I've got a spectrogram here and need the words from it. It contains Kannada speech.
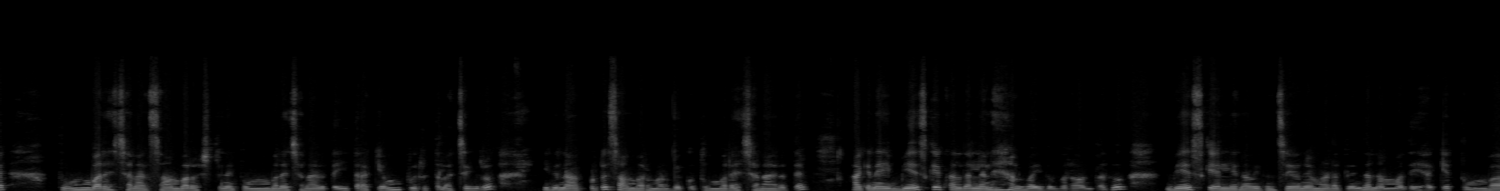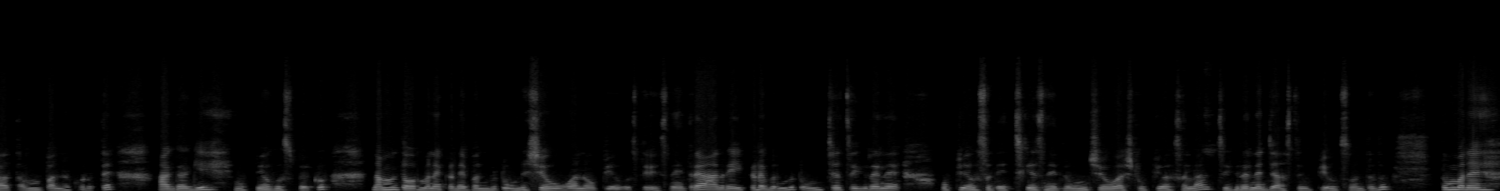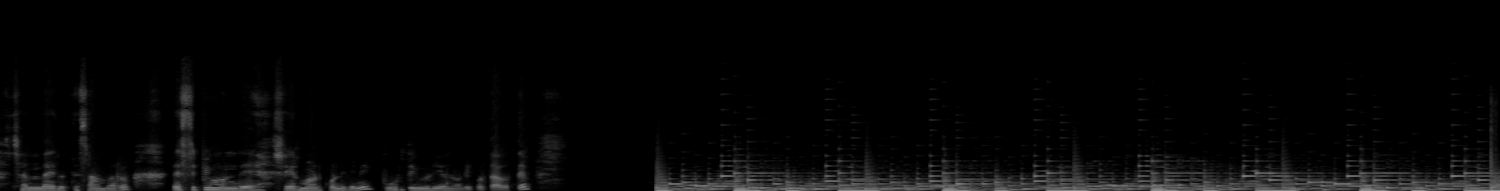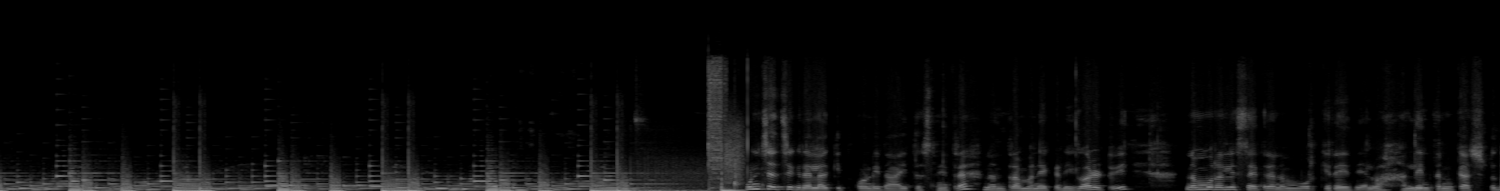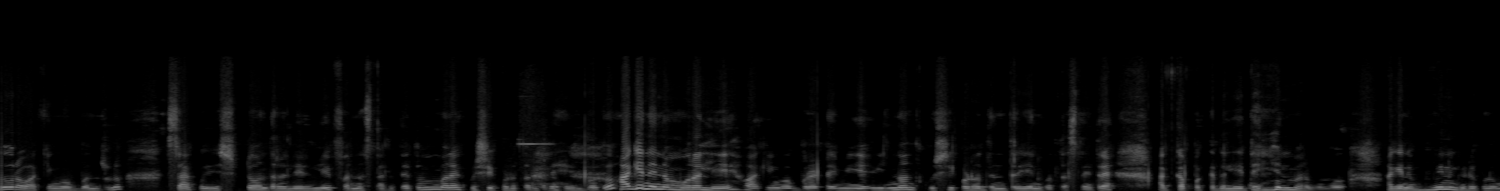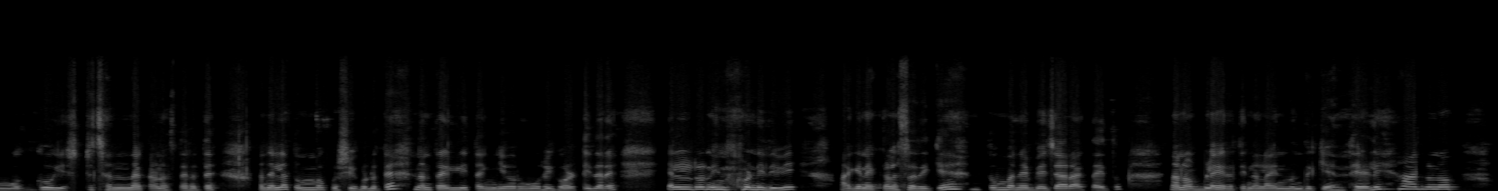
ತುಂಬಾನೇ ಚೆನ್ನಾಗಿ, ಸಾಂಬಾರು ಅಷ್ಟೇನೆ ತುಂಬಾನೇ ಚೆನ್ನಾಗಿರುತ್ತೆ. ಈ ತರ ಕೆಂಪು ಇರುತ್ತಲ್ಲ ಚಿಗುರು ಇದನ್ನ ಹಾಕ್ಬಿಟ್ಟು ಸಾಂಬಾರ್ ಮಾಡ್ಬೇಕು. ತುಂಬಾನೇ ಚೆನ್ನಾಗಿರುತ್ತೆ. ಹಾಗೇನೆ ಈ ಬೇಸಿಗೆ ಕಾಲದಲ್ಲೇನೆ ಅಲ್ವಾ ಇದು ಬರೋ ಅಂಥದ್ದು ಬೇಸಿಗೆಯಲ್ಲಿ ನಾವು ಇದನ್ನ ಸೇವನೆ ಮಾಡೋದ್ರಿಂದ ನಮ್ಮ ದೇಹಕ್ಕೆ ತುಂಬಾ ತಂಪನ್ನು ಕೊಡುತ್ತೆ. ಹಾಗಾಗಿ ಉಪಯೋಗಿಸ್ಬೇಕು. ನಮ್ಮ ತವ್ರ ಮನೆ ಕಡೆ ಬಂದ್ಬಿಟ್ಟು ಹುಣಸೆ ಹೂವನ್ನ ಉಪಯೋಗಿಸ್ತೀವಿ ಸ್ನೇಹಿತರೆ. ಆದ್ರೆ ಈ ಕಡೆ ಬಂದ್ಬಿಟ್ಟು ಹುಣಸೆ, ಚಿಗ್ರೆನೆ ಉಪಯೋಗಿಸೋದು. ಹೆಚ್ಚಿಗೆ ಸ್ನೇಹಿತರೆ, ಹುಣಸೆ ಹೂವು ಅಷ್ಟು ಉಪಯೋಗಿಸಲ್ಲ. ಚಿಗ್ರೆನೆ ಜಾಸ್ತಿ ಉಪಯೋಗಿಸುವಂಥದ್ದು. ತುಂಬಾನೇ ಚಂದ ಇರುತ್ತೆ ಸಾಂಬಾರು. ರೆಸಿಪಿ ಮುಂದೆ ಶೇರ್ ಮಾಡ್ಕೊಂಡಿದ್ದೀನಿ. ಪೂರ್ತಿ ವಿಡಿಯೋ ನೋಡಿ ಗೊತ್ತಾಗುತ್ತೆ. ಹುಣಸೆ ಚಿಗುರೆಲ್ಲ ಕಿತ್ಕೊಂಡಿದ್ದಾಯ್ತು ಸ್ನೇಹಿತರೆ. ನಂತರ ಮನೆ ಕಡೆಗೆ ಹೊರಟ್ವಿ. ನಮ್ಮೂರಲ್ಲಿ ಸ್ನೇಹಿತರೆ, ನಮ್ಮೂರ್ ಕೆರೆ ಇದೆ ಅಲ್ವಾ? ಅಲ್ಲಿನ ತನಕ ಅಷ್ಟು ದೂರ ವಾಕಿಂಗ್ ಹೋಗಿ ಬಂದ್ರು ಸಾಕು, ಎಷ್ಟು ಒಂಥರ ರಿಲೀಫ್ ಅನ್ನಿಸ್ತಾ ಇರುತ್ತೆ. ತುಂಬಾನೇ ಖುಷಿ ಕೊಡುತ್ತೆ ಅಂತಾನೆ ಹೇಳ್ಬೋದು. ಹಾಗೇನೆ ನಮ್ಮೂರಲ್ಲಿ ವಾಕಿಂಗ್ ಹೋಗಿ ಬರೋ ಟೈಮಿಗೆ ಇನ್ನೊಂದು ಖುಷಿ ಕೊಡೋದಂತ ಏನ್ ಗೊತ್ತಾ ಸ್ನೇಹಿತರೆ? ಅಕ್ಕಪಕ್ಕದಲ್ಲಿ ತೆಂಗಿನ ಮರಗಳು, ಹಾಗೇನೆ ಹೂವಿನ ಗಿಡಗಳು, ಮೊಗ್ಗು ಎಷ್ಟು ಚಂದ ಕಾಣಿಸ್ತಾ ಇರುತ್ತೆ. ಅದೆಲ್ಲ ತುಂಬಾ ಖುಷಿ ಕೊಡುತ್ತೆ. ನಂತರ ಇಲ್ಲಿ ತಂಗಿಯವರು ಊರಿಗೆ ಹೊರಟಿದ್ದಾರೆ. ಎಲ್ರು ನಿಂತ್ಕೊಂಡಿದೀವಿ. ಹಾಗೇನೆ ಕಳ್ಸೋದಿಕ್ಕೆ ತುಂಬಾನೇ ಬೇಜಾರಾಗ್ತಾ ಇತ್ತು. ನಾನು ಒಬ್ಳೇ ಇರ್ತೀನಲ್ಲ ಇನ್ ಮುಂದಕ್ಕೆ ಅಂತ ಹೇಳಿ. ಆದ್ರೂ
